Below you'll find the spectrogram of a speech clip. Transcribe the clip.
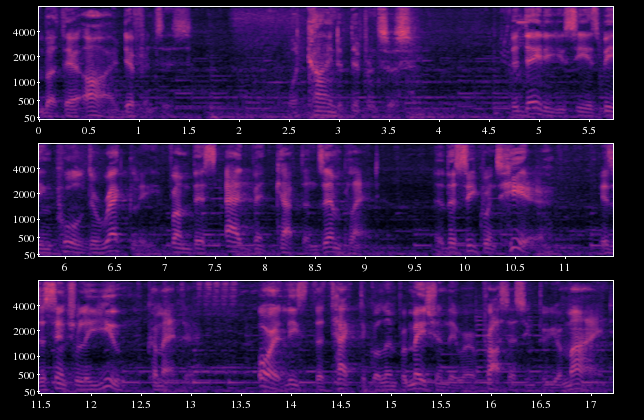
But there are differences. What kind of differences? The data you see is being pulled directly from this Advent captain's implant. The sequence here is essentially you, Commander. Or at least the tactical information they were processing through your mind.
